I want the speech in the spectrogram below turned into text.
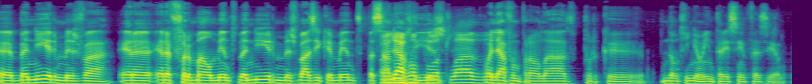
uh, banir, mas vá. Era, era formalmente banir, mas basicamente passavam Olhavam dias, para o outro lado. Olhavam para o lado porque não tinham interesse em fazê-lo.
